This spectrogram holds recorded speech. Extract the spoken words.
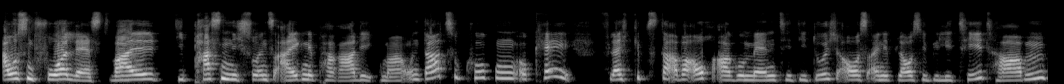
außen vor lässt, weil die passen nicht so ins eigene Paradigma. Und da zu gucken, okay, vielleicht gibt es da aber auch Argumente, die durchaus eine Plausibilität haben,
